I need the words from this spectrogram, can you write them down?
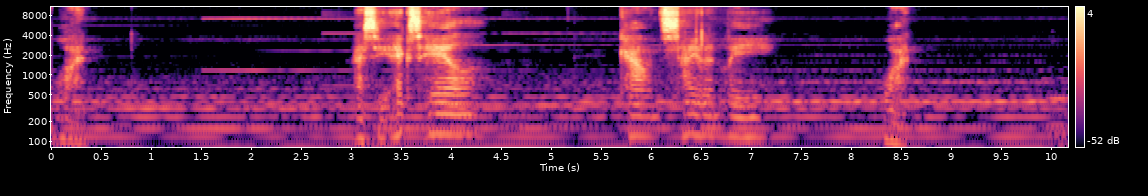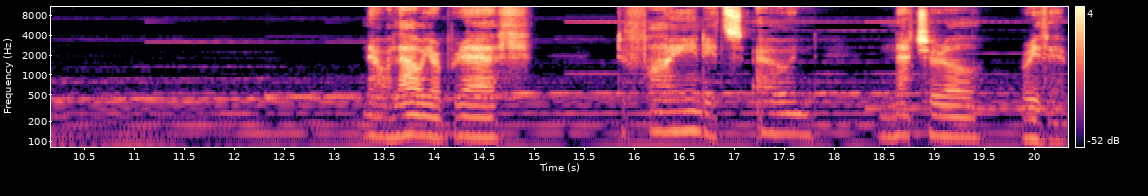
one. As you exhale, count silently one. Now allow your breath to find its own natural rhythm.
